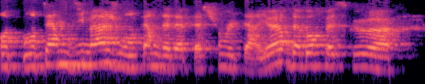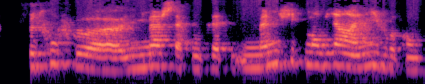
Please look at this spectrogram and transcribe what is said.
en, en, termes d'image ou en termes d'adaptation ultérieure. D'abord parce que euh, je trouve que euh, l'image, ça complète magnifiquement bien un livre quand,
